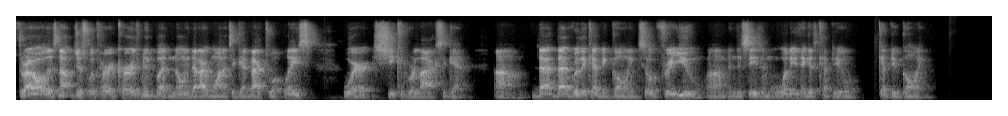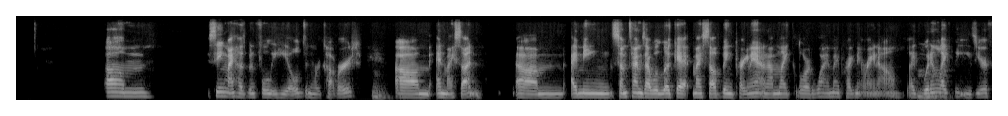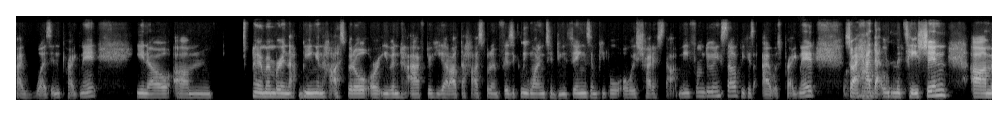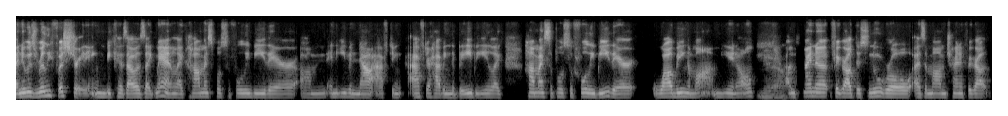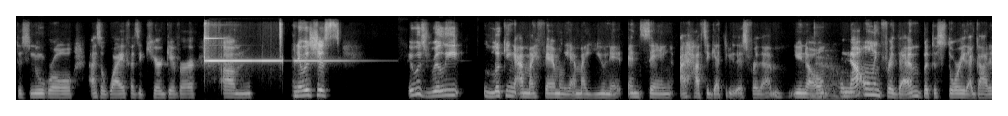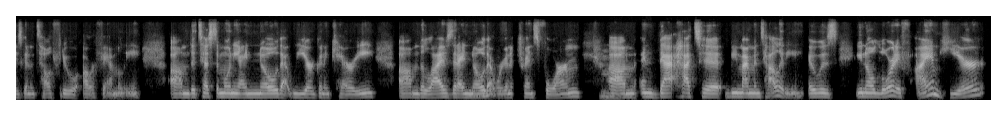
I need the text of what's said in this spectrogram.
throughout all this, not just with her encouragement, but knowing that I wanted to get back to a place where she could relax again. Um, that that really kept me going. So for you, um, in this season, what do you think has kept you kept you going? Um, seeing my husband fully healed and recovered mm. um, and my son. Um, i mean sometimes i will look at myself being pregnant and i'm like lord why am i pregnant right now? Like wouldn't life be easier if i wasn't pregnant? You know um, I remember in the, being in the hospital or even after he got out the hospital and physically wanting to do things and people always try to stop me from doing stuff because I was pregnant. So I had that limitation um, and it was really frustrating because I was like, man, like how am I supposed to fully be there? Um, and even now after after having the baby, like how am I supposed to fully be there while being a mom you know yeah. i'm trying to figure out this new role as a mom trying to figure out this new role as a wife as a caregiver um, and it was just it was really looking at my family and my unit and saying i have to get through this for them you know yeah. and not only for them but the story that god is going to tell through our family um, the testimony i know that we are going to carry um, the lives that i know mm-hmm. that we're going to transform mm-hmm. um, and that had to be my mentality it was you know lord if i am here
